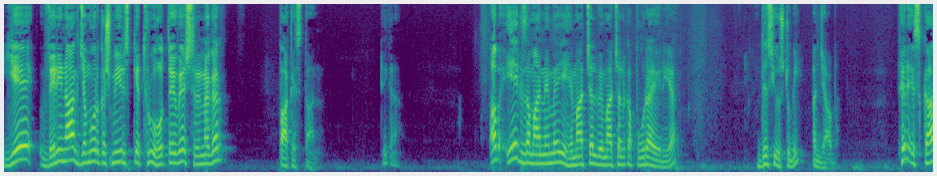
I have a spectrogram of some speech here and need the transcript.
ये वेरीनाग जम्मू और कश्मीर के थ्रू होते हुए श्रीनगर, पाकिस्तान। ठीक है ना? अब एक जमाने में ये हिमाचल विमाचल का पूरा area this used to be Punjab. फिर इसका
